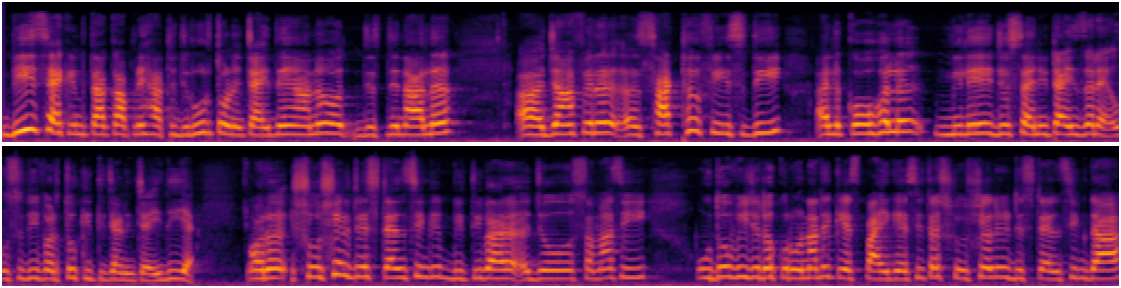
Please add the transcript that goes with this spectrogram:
20 ਸੈਕਿੰਡ ਤੱਕ ਆਪਣੇ ਹੱਥ ਜ਼ਰੂਰ ਧੋਣੇ ਚਾਹੀਦੇ ਹਨ। ਜਿਸ ਦੇ ਨਾਲ ਜਾਂ ਫਿਰ ਅ, 60 ਫੀਸਦੀ ਅਲਕੋਹਲ ਮਿਲੇ ਜੋ ਸੈਨੀਟਾਈਜ਼ਰ ਹੈ ਉਸ ਦੀ ਵਰਤੋਂ ਕੀਤੀ ਜਾਣੀ ਚਾਹੀਦੀ ਹੈ। ਔਰ ਸੋਸ਼ਲ ਡਿਸਟੈਂਸਿੰਗ ਬੀਤੀ ਵਾਰ ਜੋ ਸਮਾਂ ਸੀ ਉਦੋਂ ਵੀ ਜਦੋਂ ਕਰੋਨਾ ਦੇ ਕੇਸ ਪਾਏ ਗਏ ਸੀ ਤਾਂ ਸੋਸ਼ਲ ਡਿਸਟੈਂਸਿੰਗ ਦਾ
